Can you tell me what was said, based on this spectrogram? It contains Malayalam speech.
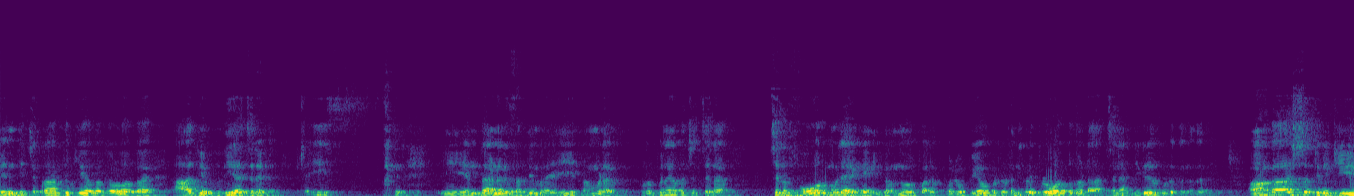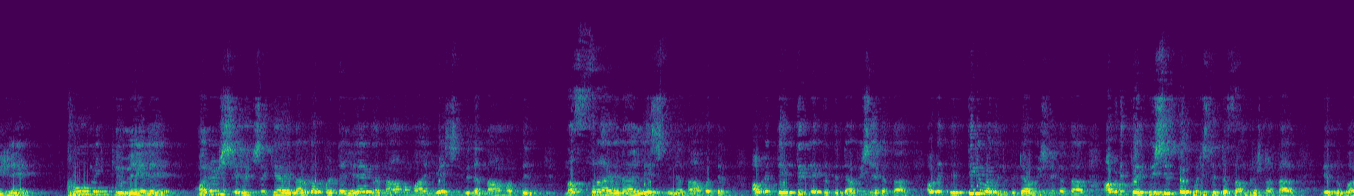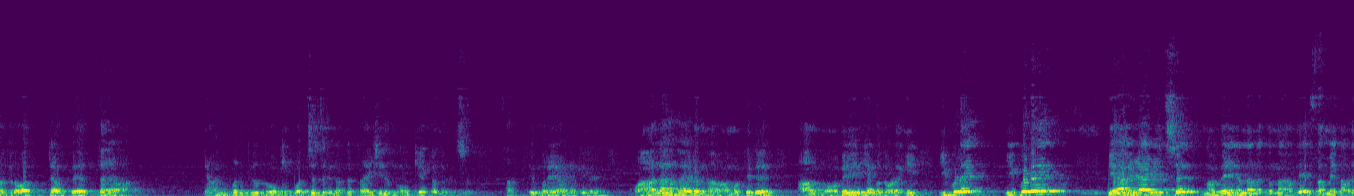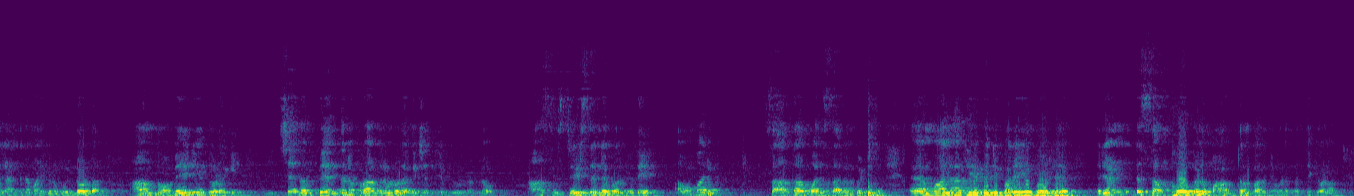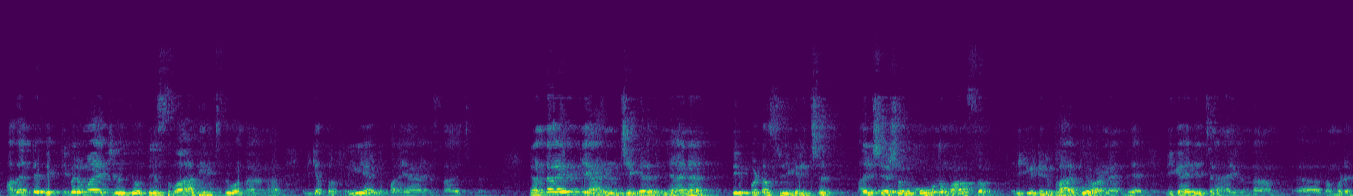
ബന്ധിച്ച് പ്രാർത്ഥിക്കുക എന്നൊക്കെ ഉള്ളതൊക്കെ ആദ്യം പുതിയ അച്ഛനല്ലേ പക്ഷെ ഈ ഈ എന്താണ് സത്യം പറയാ ഈ നമ്മുടെ കുറുപ്പിനകത്ത് ചില ചില ഫോർമുലയൊക്കെ എനിക്ക് ഒന്ന് പലപ്പോഴും ഉപയോഗപ്പെട്ടിട്ടുണ്ട്. നിങ്ങൾ ഇപ്പോഴും ഓർക്കുന്നുണ്ട് അച്ഛൻ അനുഗ്രഹം കൊടുക്കുന്നത്? ആകാശത്തിന് കീഴെ ഭൂമിക്ക് മേലെ മനുഷ്യ രക്ഷയ്ക്കായി നൽകപ്പെട്ട ഏക നാമമായ യേശുവിന്റെ നാമത്തിൽ നസ്രായനായ യേശുവിന്റെ നാമത്തിൽ അവിടുത്തെ തിരുരക്തത്തിന്റെ അഭിഷേകത്താൽ അവിടുത്തെ തിരുവചനത്തിന്റെ അഭിഷേകത്താൽ അവിടുത്തെ വിശുദ്ധ പുരുഷന്റെ സംരക്ഷണത്താൽ എന്ന് പറഞ്ഞ ഒറ്റ ബന്ധനമാണ് ഞാനും പതുക്കെ നോക്കി കൊച്ചച്ഛനെ ഒന്ന് ട്രൈ ചെയ്ത് നോക്കിയേക്കാന്ന് വെച്ചു സത്യം പറയുകയാണെങ്കിൽ മാലാഹയുടെ നാമത്തിൽ ആ നൊവേനി അങ്ങ് തുടങ്ങി. ഇവിടെ ഇവിടെ വ്യാഴാഴ്ച നൊവേന നടക്കുന്ന അതേ സമയത്ത് അവിടെ രണ്ടര മണിക്കൂർ മുന്നോട്ടാണ് ആ നൊവേനയും തുടങ്ങി. ഈ ചില ബന്ധന പ്രാർത്ഥനകളോടെ ഒക്കെ ചെന്നിട്ടുണ്ടല്ലോ ആ സിസ്റ്റേഴ്സ് തന്നെ പറഞ്ഞത് അവന്മാര് സാത്താന്മാര് സ്ഥലം പെട്ടില്ല. മാലാഖയെ പറ്റി പറയുമ്പോൾ രണ്ട് സംഭവങ്ങൾ മാത്രം പറഞ്ഞുകൊണ്ട് നിർത്തിക്കോളാം അത് എന്റെ വ്യക്തിപരമായ ജീവിതത്തെ ഒത്തിരി സ്വാധീനിച്ചത് കൊണ്ടാണ് എനിക്ക് അത്ര ഫ്രീ ആയിട്ട് പറയാനായിട്ട് സാധിച്ചത്. രണ്ടായിരത്തി അഞ്ചിൽ ഞാൻ തിരുപ്പട്ടം സ്വീകരിച്ച് അതിനുശേഷം ഒരു മൂന്ന് മാസം എനിക്ക് കിട്ടിയൊരു ഭാഗ്യമാണ് എന്റെ വികാരിയച്ഛനായിരുന്ന നമ്മുടെ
